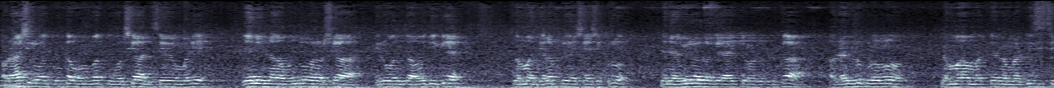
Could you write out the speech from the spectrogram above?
ಅವರ ಆಶೀರ್ವಾದದಿಂದ ಒಂಬತ್ತು ವರ್ಷ ಅಲ್ಲಿ ಸೇವೆ ಮಾಡಿ ಏನಿನ್ನ ಒಂದೂವರೆ ವರ್ಷ ಇರುವಂಥ ಅವಧಿಗೆ ನಮ್ಮ ಜನಪ್ರಿಯ ಶಾಸಕರು ನೆನೆ ಅವಿರೋಧವಾಗಿ ಆಯ್ಕೆ ಮಾಡೋದಕ್ಕೆ ಅವರೆಲ್ಲರೂ ಕೂಡ ನಮ್ಮ ಮತ್ತು ನಮ್ಮ ಡಿ ಸಿ ಸಿ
